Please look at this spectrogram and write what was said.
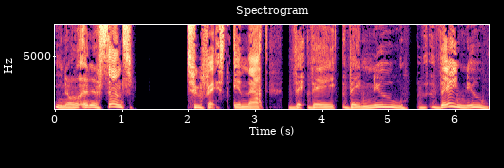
you know, in a sense, two faced in that they, they, they knew, they knew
